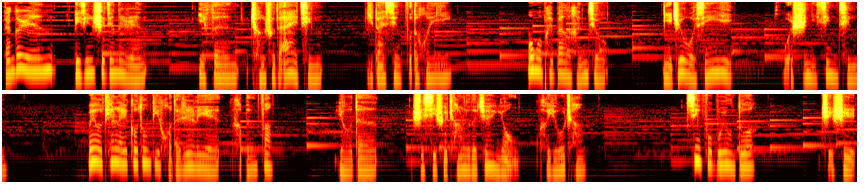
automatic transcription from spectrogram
两个人历经世间的人，一份成熟的爱情，一段幸福的婚姻，默默陪伴了很久。你知我心意，我识你性情。没有天雷勾动地火的热烈和奔放，有的。是细水长流的隽永和悠长。幸福不用多，只是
